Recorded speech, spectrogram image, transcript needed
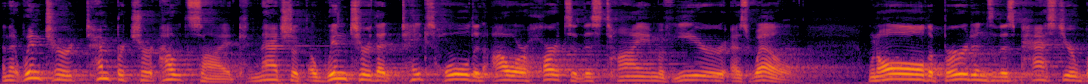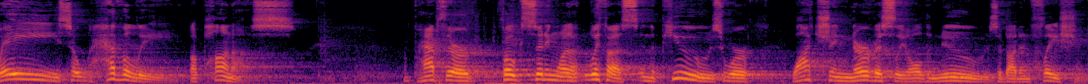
And that winter temperature outside can match a, a winter that takes hold in our hearts at this time of year as well, when all the burdens of this past year weigh so heavily upon us. Perhaps there are folks sitting with us in the pews who are watching nervously all the news about inflation,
